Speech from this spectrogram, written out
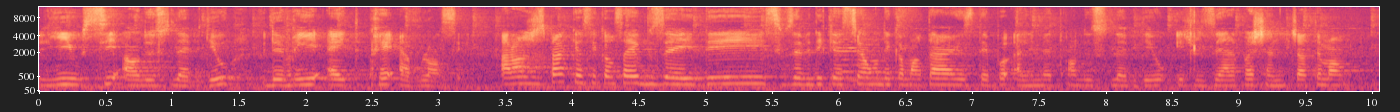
liées aussi en dessous de la vidéo. Vous devriez être prêt à vous lancer. Alors j'espère que ces conseils vous ont aidé. Si vous avez des questions des commentaires, n'hésitez pas à les mettre en dessous de la vidéo et je vous dis à la prochaine. Ciao tout le monde!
